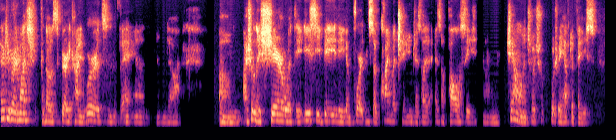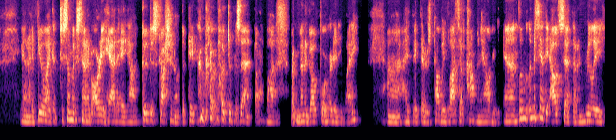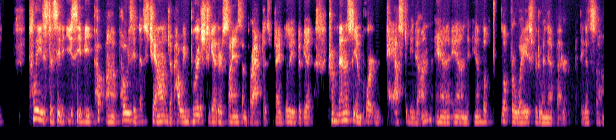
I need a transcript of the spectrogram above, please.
thank you very much for those very kind words. And, and, and uh, um, I certainly share with the ECB the importance of climate change as a, as a policy um, challenge, which, which we have to face. And I feel like to some extent I've already had a uh, good discussion of the paper I'm about to present, but I'm, uh, I'm going to go forward anyway. Uh, I think there's probably lots of commonality. And let, let me say at the outset that I'm really pleased to see the ECB po uh, posing this challenge of how we bridge together science and practice, which I believe to be a tremendously important task to be done, and and and look look for ways for doing that better. I think it's uh,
